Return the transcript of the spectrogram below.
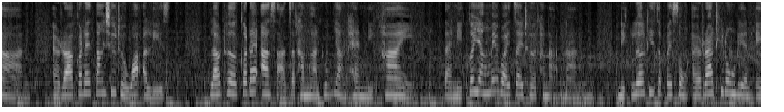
งานไอราก็ได้ตั้งชื่อเธอว่าอลิส แล้วเธอก็ได้อาสาจะทำงานทุกอย่างแทนนิกให้ แต่นิกก็ยังไม่ไว้ใจเธอขนาดนั้น นิกเลือกที่จะไปส่งไอราที่โรงเรียนเอ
